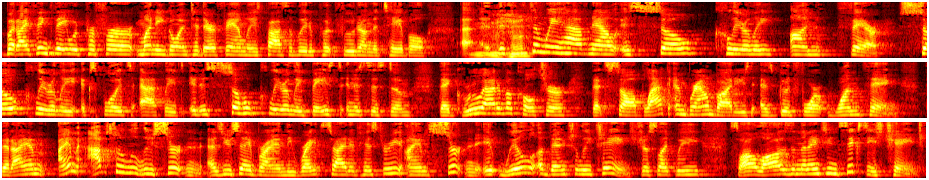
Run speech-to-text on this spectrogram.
but I think they would prefer money going to their families, possibly to put food on the table. Uh, mm-hmm. The system we have now is so clearly unfair, so clearly exploits athletes. It is so clearly based in a system that grew out of a culture that saw black and brown bodies as good for one thing. That I am, I am absolutely certain, as you say, Brian, the right side of history, I am certain it will eventually change, just like we saw laws in the 1960s change.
